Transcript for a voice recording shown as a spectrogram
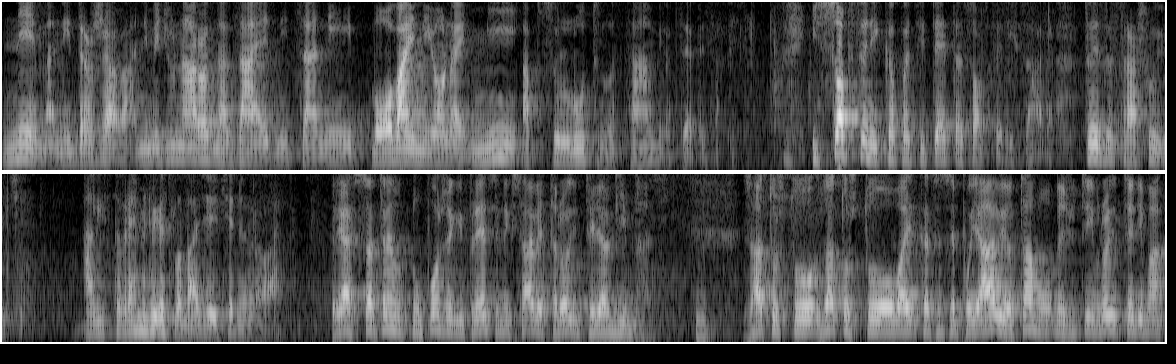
nema ni država, ni međunarodna zajednica, ni ovaj, ni onaj. Mi apsolutno sami od sebe zavisimo. I sobstvenih kapaciteta, sobstvenih snaga. To je zastrašujuće, ali istovremeno i oslobađajuće nevrovatno. Ja sam sad trenutno u Požegi predsednik savjeta roditelja gimnazije. Zato što, zato što ovaj, kad sam se pojavio tamo među tim roditeljima,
